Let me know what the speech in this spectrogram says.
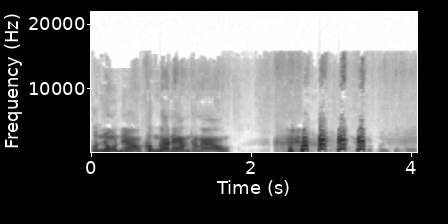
Tuấn nhổn nhá không đàn em thằng nào một mình chân hết.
